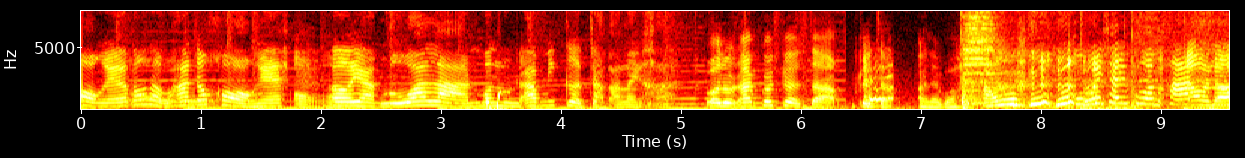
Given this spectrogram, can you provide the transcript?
องไงก็ต้องสัมภาษณ์เจ้าของไงอ๋อ เอออยากรู้ว่าร้านบอลลูนอัพนี่เกิดจากอะไรคะวอลลุ่นอัพก็เกิดจากเกิดจากอะไรวะ เอ้า ไม่ใช่พวกค่ะเอาเนอ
